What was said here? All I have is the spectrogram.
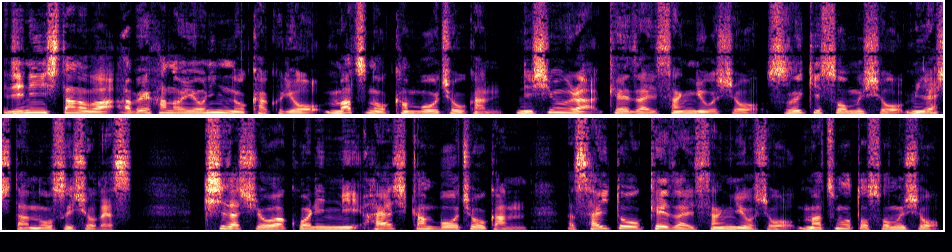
辞任したのは安倍派の4人の閣僚、松野官房長官、西村経済産業省、鈴木総務省、宮下農水省です。岸田首相は後任に林官房長官、斉藤経済産業省、松本総務省、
